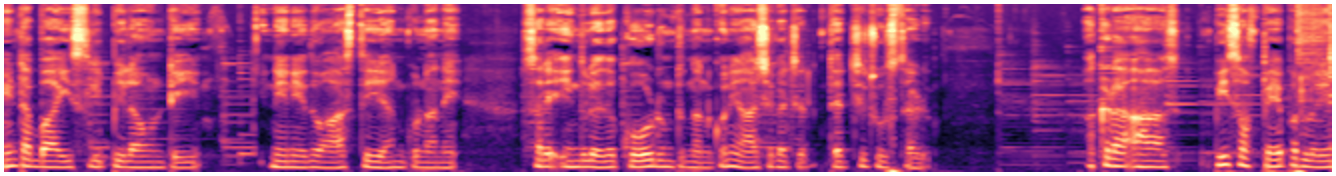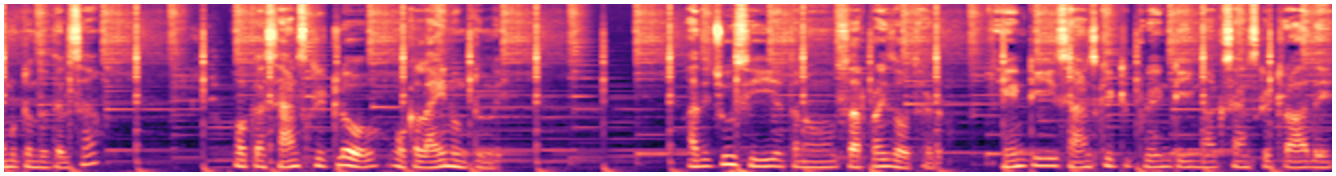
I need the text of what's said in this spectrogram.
ఏంటబ్బా ఈ స్లిప్ ఇలా ఉంటి నేనేదో ఆస్తి అనుకున్నానే. సరే ఇందులో ఏదో కోడ్ ఉంటుంది అనుకుని ఆశగా తెరిచి చూస్తాడు. అక్కడ ఆ పీస్ ఆఫ్ పేపర్లో ఏముంటుందో తెలుసా? ఒక సాంస్క్రిట్లో ఒక లైన్ ఉంటుంది. అది చూసి అతను సర్ప్రైజ్ అవుతాడు. ఏంటి సాంస్క్రిట్ ఇప్పుడు ఏంటి నాకు సాంస్క్రిట్ రాదే.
